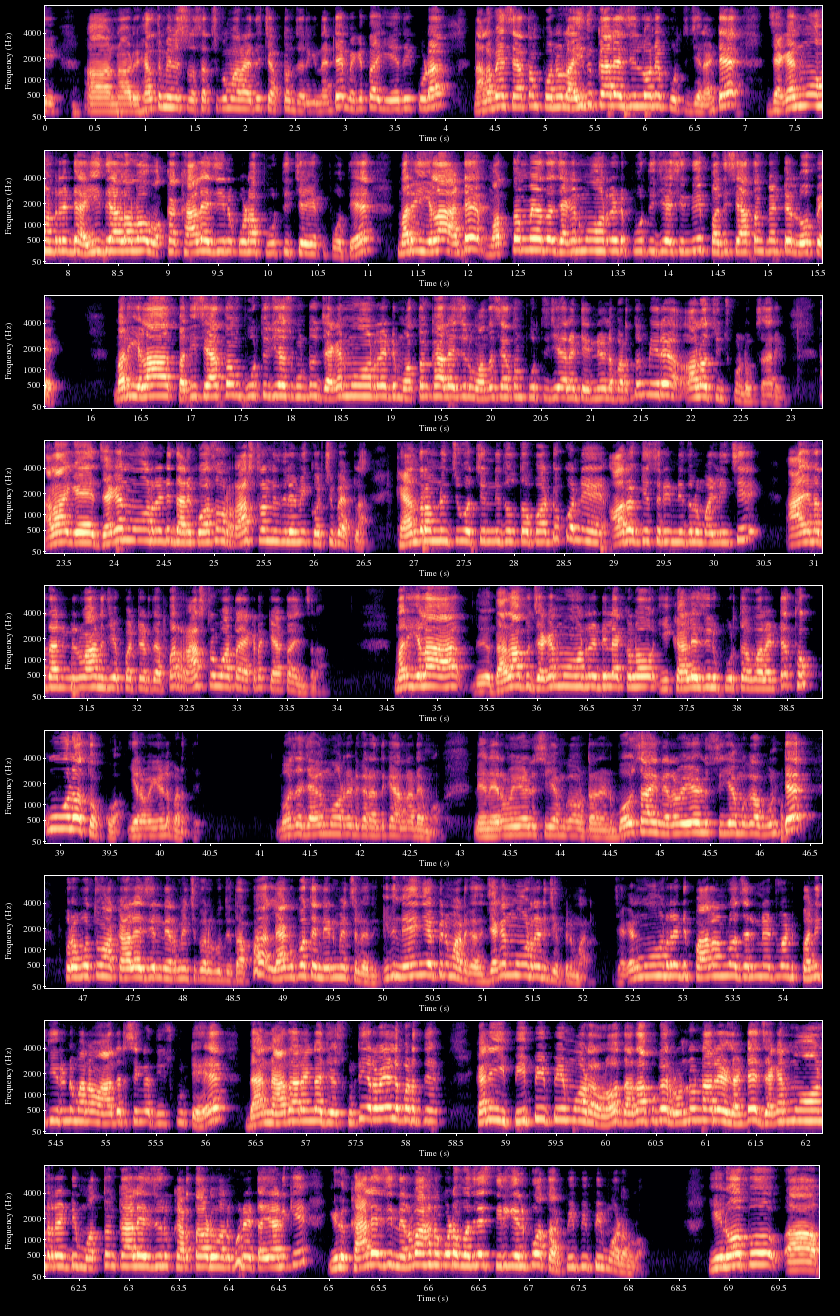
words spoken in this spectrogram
నాడు హెల్త్ మినిస్టర్ సత్యకుమార్ అయితే చెప్పడం జరిగింది. అంటే మిగతా ఏది కూడా నలభై శాతం పనులు ఐదు కాలేజీల్లోనే పూర్తి చేయాలి. అంటే జగన్మోహన్ రెడ్డి ఐదేళ్ళలో ఒక్క కాలేజీని కూడా పూర్తి చేయకపోతే మరి ఇలా అంటే మొత్తం మీద జగన్మోహన్ రెడ్డి పూర్తి చేసింది పది శాతం కంటే లోపే. మరి ఇలా పది శాతం పూర్తి చేసుకుంటూ జగన్మోహన్ రెడ్డి మొత్తం కాలేజీలు వంద శాతం పూర్తి చేయాలంటే ఎన్నేళ్ళు పడుతుందో మీరే ఆలోచించుకోండి ఒకసారి. అలాగే జగన్మోహన్ రెడ్డి దానికోసం రాష్ట్ర నిధులు ఏమీ ఖర్చు పెట్టాల. కేంద్రం నుంచి వచ్చిన నిధులతో పాటు కొన్ని ఆరోగ్యశ్రీ నిధులు మళ్ళించి ఆయన దాని నిర్వహణ చేపట్టాడు తప్ప రాష్ట్ర వాటా ఎక్కడ కేటాయించాల. మరి ఇలా దాదాపు జగన్మోహన్ రెడ్డి లెక్కలో ఈ కాలేజీలు పూర్తవ్వాలంటే తక్కువలో తక్కువ ఇరవై ఏళ్ళు పడుతుంది బహుశా జగన్మోహన్ రెడ్డి గారు అందుకే అన్నాడేమో. నేను ఇరవై ఏళ్ళు సీఎంగా ఉంటానండి. బహుశా ఆయన ఇరవై ఏళ్ళు సీఎంగా ఉంటే ప్రభుత్వం ఆ కాలేజీలు నిర్మించగలుగుద్ది తప్ప లేకపోతే నిర్మించలేదు. ఇది నేను చెప్పిన మాట కాదు జగన్మోహన్ రెడ్డి చెప్పిన మాట. జగన్మోహన్ రెడ్డి పాలనలో జరిగినటువంటి పనితీరుని మనం ఆదర్శంగా తీసుకుంటే దాన్ని ఆధారంగా చేసుకుంటే ఇరవై ఏళ్ళు పడుతుంది కానీ ఈ పీపీపీ మోడల్లో దాదాపుగా రెండున్నర ఏళ్ళు అంటే జగన్మోహన్ రెడ్డి మొత్తం కాలేజీలు కడతాడు అనుకునే టయానికి వీళ్ళు కాలేజీ నిర్వహణ కూడా వదిలేసి తిరిగి వెళ్ళిపోతారు పీపీపీ మోడల్లో. ఈలోపు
